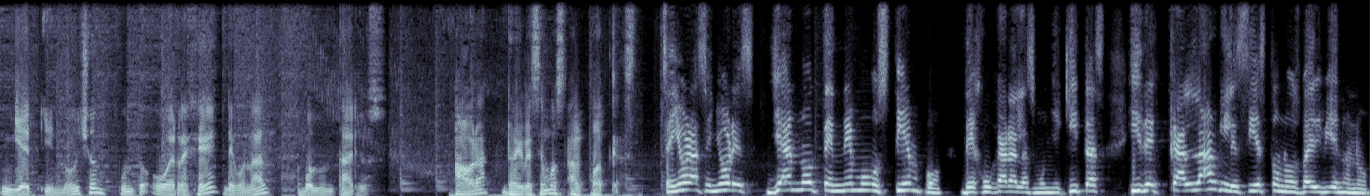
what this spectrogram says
getinmotion.org diagonal voluntarios. Ahora regresemos al podcast. Señoras, señores, ya no tenemos tiempo de jugar a las muñequitas y de calarles si esto nos va a ir bien o no.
